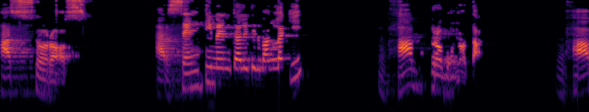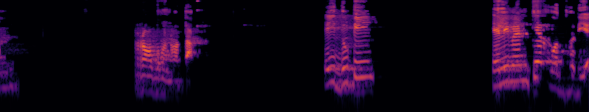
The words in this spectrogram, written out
হাস্যরস। আর সেন্টিমেন্টালিটির বাংলা কি? ভাব প্রবণতা ভাব প্রবণতা এই দুটি এলিমেন্টের মধ্য দিয়ে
